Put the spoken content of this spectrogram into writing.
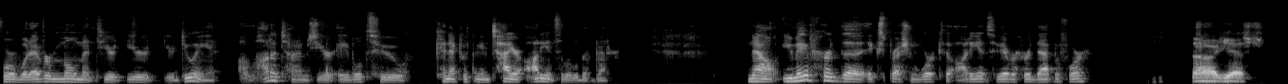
for whatever moment you're you're you're doing it, a lot of times you're able to connect with the entire audience a little bit better. Now, you may have heard the expression work the audience. Have you ever heard that before? Uh, yes.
